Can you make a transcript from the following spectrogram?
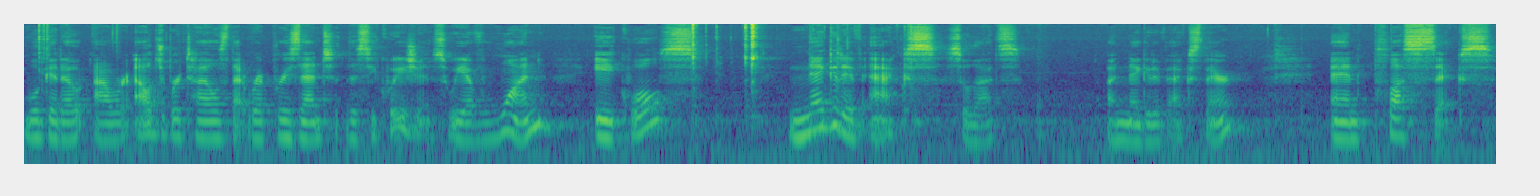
we'll get out our algebra tiles that represent this equation. So we have 1 equals negative x, so that's a negative x there, and plus 6.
